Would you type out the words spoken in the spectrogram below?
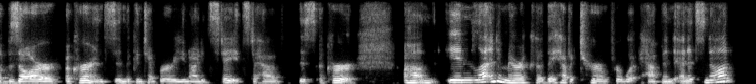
a bizarre occurrence in the contemporary United States to have this occur. Um, in Latin America, they have a term for what happened, and it's not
